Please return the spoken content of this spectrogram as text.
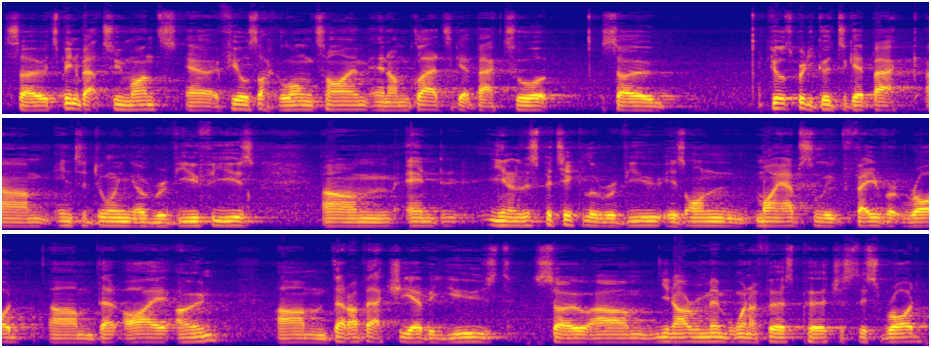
So it's been about two months. Uh, it feels like a long time and I'm glad to get back to it. So it feels pretty good to get back um, into doing a review for you. Um, and you know, this particular review is on my absolute favorite rod um, that I own um, that I've actually ever used. So, um, you know, I remember when I first purchased this rod,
